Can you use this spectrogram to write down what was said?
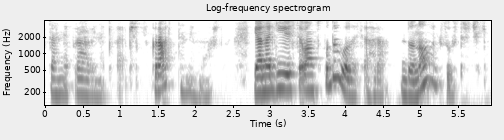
Це неправильне твердження. Красти не можна. Я надіюся, вам сподобалася гра. До нових зустрічей!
